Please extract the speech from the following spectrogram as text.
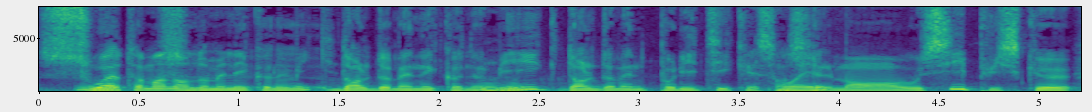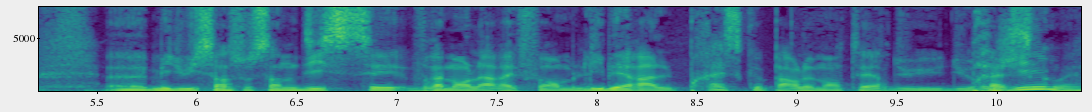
Soit notamment dans le domaine économique. Dans le domaine économique, mhm. dans le domaine politique essentiellement aussi, puisque euh, 1870 c'est vraiment la réforme libérale presque parlementaire du, du régime.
